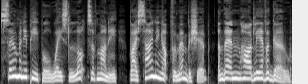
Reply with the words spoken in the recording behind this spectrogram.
So many people waste lots of money by signing up for membership and then hardly ever go.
